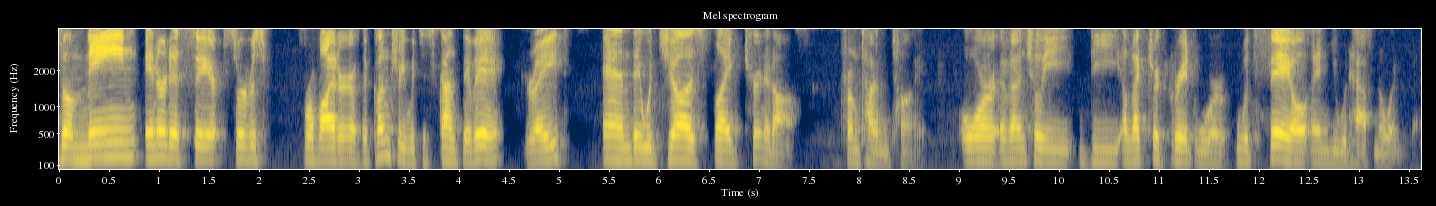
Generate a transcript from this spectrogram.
the main internet service provider of the country which is CanTV right and they would just like turn it off from time to time or eventually the electric grid were, would fail and you would have no internet.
